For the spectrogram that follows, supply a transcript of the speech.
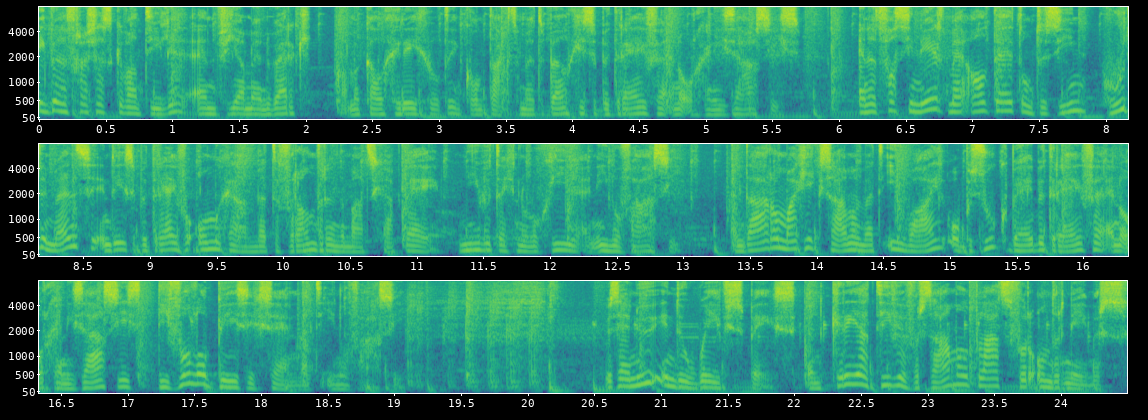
Ik ben Francesca Van Thielen en via mijn werk kwam ik al geregeld in contact met Belgische bedrijven en organisaties. En het fascineert mij altijd om te zien hoe de mensen in deze bedrijven omgaan met de veranderende maatschappij, nieuwe technologieën en innovatie. En daarom mag ik samen met EY op bezoek bij bedrijven en organisaties die volop bezig zijn met innovatie. We zijn nu in de Wavespace, een creatieve verzamelplaats voor ondernemers,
